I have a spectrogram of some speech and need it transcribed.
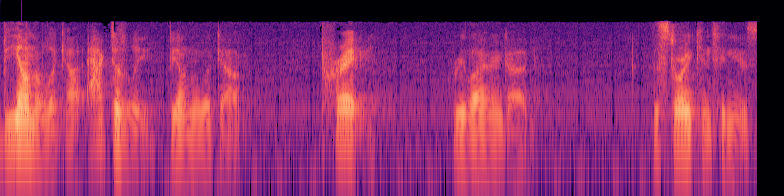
Be on the lookout. Actively be on the lookout. Pray. Rely on God. The story continues.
